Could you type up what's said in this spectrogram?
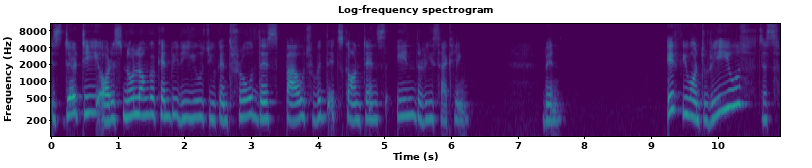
is dirty or is no longer can be reused, you can throw this pouch with its contents in the recycling bin. If you want to reuse, just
